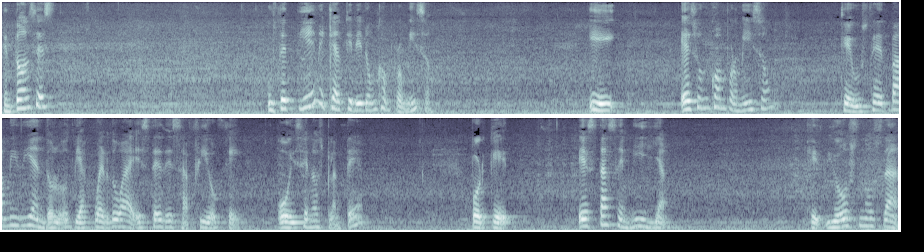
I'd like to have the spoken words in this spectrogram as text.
Entonces, usted tiene que adquirir un compromiso. Y es un compromiso que usted va midiéndolo de acuerdo a este desafío que hoy se nos plantea. Porque esta semilla que Dios nos da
